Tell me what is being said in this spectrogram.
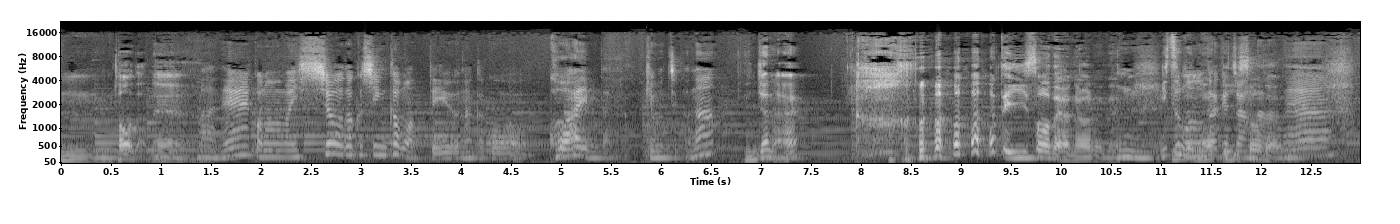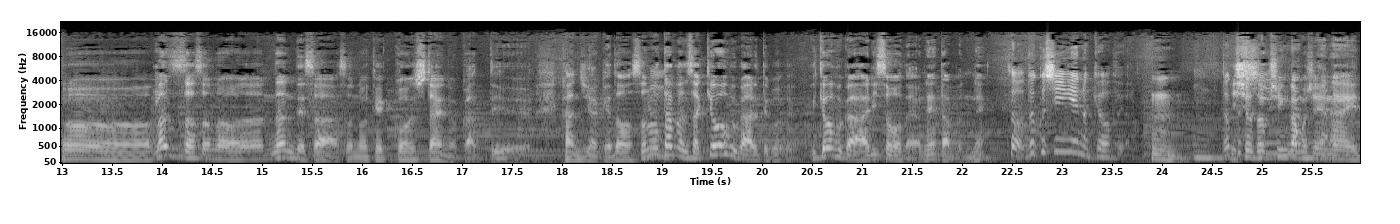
うん。そうだね。まあねこのまま一生独身かもっていうなんかこう怖いみたいな気持ちかな、いいんじゃない？って言いそうだよね俺うん。ね、いつものたけちゃんだよ言いそうだよねうん。まずさそのなんでさその結婚したいのかっていう感じやけどその多分さ恐怖があるってこと恐怖がありそうだよね多分ね。そう独身への恐怖よ、うん。うん。一生独身かもしれいないっ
